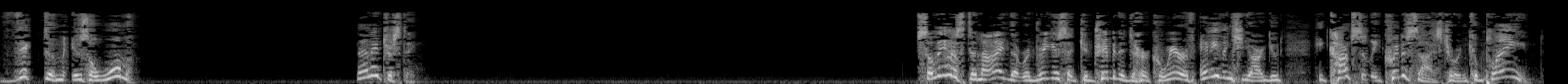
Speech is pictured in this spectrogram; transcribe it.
victim is a woman? Not interesting. Salinas denied that Rodriguez had contributed to her career. If anything, she argued, he constantly criticized her and complained.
